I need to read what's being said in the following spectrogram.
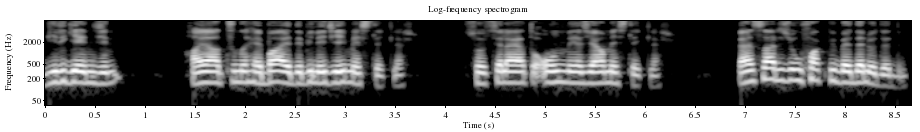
bir gencin hayatını heba edebileceği meslekler. Sosyal hayatı olmayacağı meslekler. Ben sadece ufak bir bedel ödedim.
